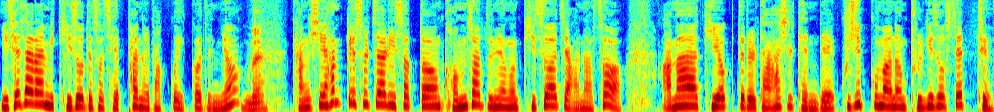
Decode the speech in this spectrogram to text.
이 세 사람이 기소돼서 재판을 받고 있거든요. 네. 당시 함께 술자리 있었던 검사 두 명은 기소하지 않아서 아마 기억들을 다 하실 텐데 99만 원 불기소 세트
